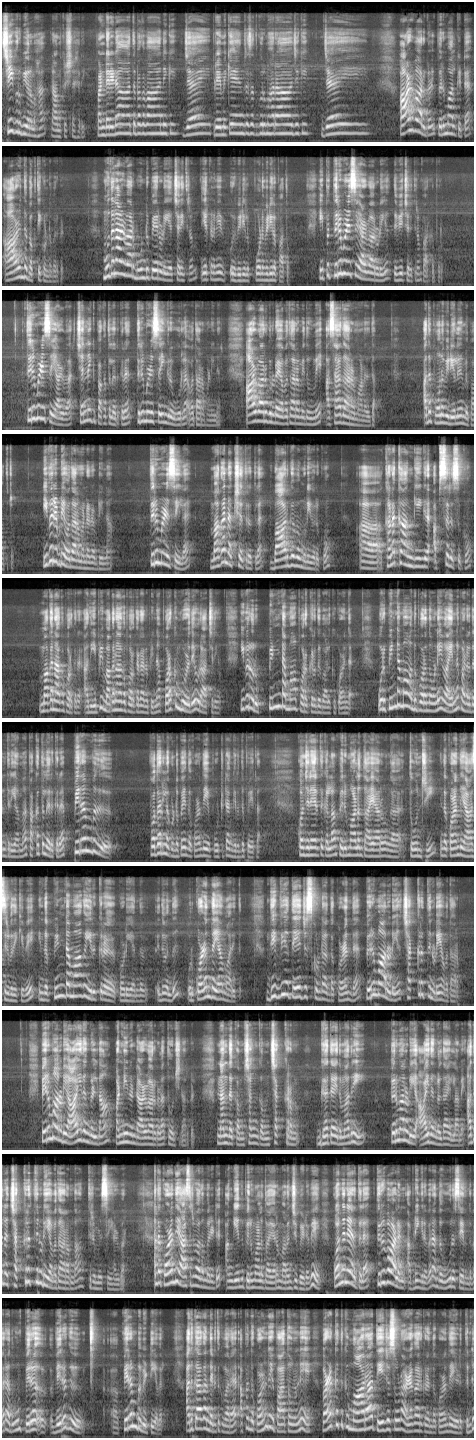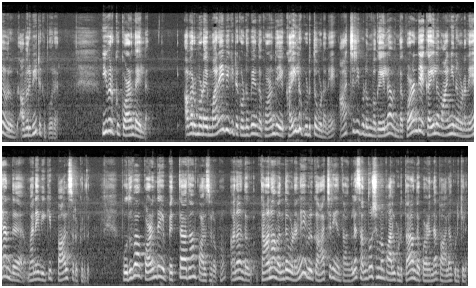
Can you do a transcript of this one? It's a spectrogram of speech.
శ్రీ గురుభ్యో నమ రామకృష్ణ హరి పండరినాథ భగవానికి జై பிரேமிகேந்திர சத்குரு மகாராஜுக்கு ஜெய் ஆழ்வார்கள் பெருமாள் கிட்ட ஆழ்ந்த பக்தி கொண்டவர்கள் முதலாழ்வார் மூன்று பேருடைய சரித்திரம் ஏற்கனவே ஒரு வீடியோவில் போன வீடியோவில் பார்த்தோம் இப்போ திருமிழிசை ஆழ்வாருடைய திவ்ய சரித்திரம் பார்க்க போகிறோம் திருமிழிசை ஆழ்வார் சென்னைக்கு பக்கத்தில் இருக்கிற திருமிழிசைங்கிற ஊரில் அவதாரம் பண்ணினார் ஆழ்வார்களுடைய அவதாரம் எதுவுமே அசாதாரணமானது தான் அதை போன வீடியோலேயே நம்ம பார்த்துட்டோம் இவர் எப்படி அவதாரம் பண்ணுறார் அப்படின்னா திருமிழிசையில் மக நட்சத்திரத்தில் பார்கவ முனிவருக்கும் கணக்காங்கிங்கிற அப்சரசுக்கும் அப்சரஸுக்கும் மகனாக பிறக்கிறார். அது எப்படி மகனாக பிறக்கிறார் அப்படின்னா பிறக்கும் பொழுதே ஒரு ஆச்சரியம். இவர் ஒரு பிண்டமாக பிறக்கிறது வாழ்க்கை குழந்தை. ஒரு பிண்டமாக வந்து பிறந்த உடனே இவ என்ன பண்ணுறதுன்னு தெரியாமல் பக்கத்தில் இருக்கிற பிரம்பு புதரில் கொண்டு போய் இந்த குழந்தைய போட்டுட்டு அங்கேருந்து போயிடுறான் கொஞ்ச நேரத்துக்கெல்லாம் பெருமாளும் தாயாரும் அங்கே தோன்றி இந்த குழந்தைய ஆசீர்வதிக்கவே இந்த பிண்டமாக இருக்கிற கொடிய அந்த இது வந்து ஒரு குழந்தையாக மாறிது திவ்ய தேஜஸ் கொண்ட அந்த குழந்தை பெருமாளுடைய சக்கரத்தினுடைய அவதாரம். பெருமாளுடைய ஆயுதங்கள் தான் பன்னிரண்டு ஆழ்வார்களாக தோன்றினார்கள். நந்தகம் சங்கம் சக்கரம் கதை இது மாதிரி பெருமாளுடைய ஆயுதங்கள் தான் எல்லாமே. அதில் சக்கரத்தினுடைய அவதாரம் தான் திருமிழிசை ஆழ்வார். அந்த குழந்தைய ஆசீர்வாதம் பண்ணிட்டு அங்கேருந்து பெருமாளும் தாயாரும் மறைஞ்சு போயிடவே கொஞ்ச நேரத்தில் திருவாளன் அப்படிங்கிறவர் அந்த ஊரை சேர்ந்தவர். அதுவும் பிற விறகு பிரம்பு வெட்டியவர். அதுக்காக அந்த இடத்துக்கு வரார் அப்போ அந்த குழந்தைய பார்த்த உடனே வழக்கத்துக்கு மாறா தேஜஸோட அழகாக இருக்கிற அந்த குழந்தைய எடுத்துட்டு அவர் அவர் வீட்டுக்கு போகிறார் இவருக்கு குழந்தை இல்லை. அவருடைய மனைவி கிட்ட கொண்டு போய் அந்த குழந்தைய கையில் கொடுத்த உடனே ஆச்சரியப்படும் வகையில் அந்த குழந்தைய கையில் வாங்கின உடனே அந்த மனைவிக்கு பால் சுரக்கிறது. பொதுவாக குழந்தைய பெத்தாதான் பால் சுரக்கும். ஆனால் அந்த தானாக வந்த உடனே இவளுக்கு ஆச்சரியம் தாங்கலை. சந்தோஷமாக பால் கொடுத்தா அந்த குழந்தை பாலை குடிக்கல.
